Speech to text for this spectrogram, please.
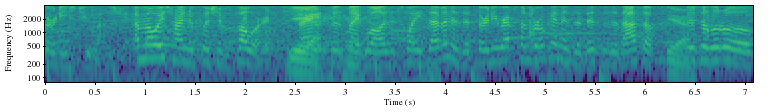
30's too much. I'm always trying to push him forward, Yeah. right? So it's like, well, is it 27? Is it 30 reps unbroken? Is it this? Is it that? So Yeah. there's a little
